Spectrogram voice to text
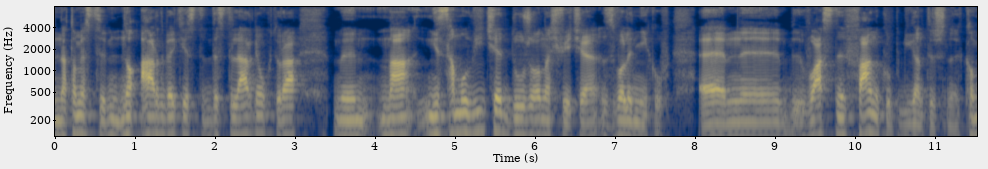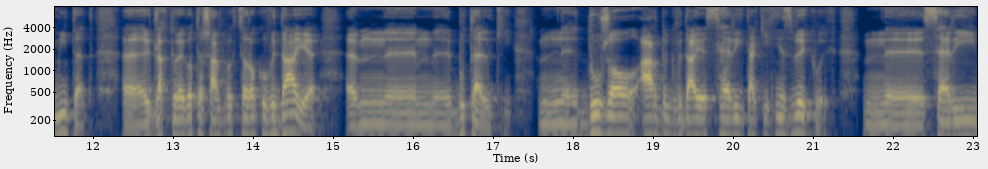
Natomiast no, Artback jest destylarnią, która ma niesamowicie dużo na świecie zwolenników. E, e, Własny fan klub gigantyczny, komitet, e, dla którego też Artback co roku wydaje butelki. Dużo Artback wydaje serii takich niezwykłych, serii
